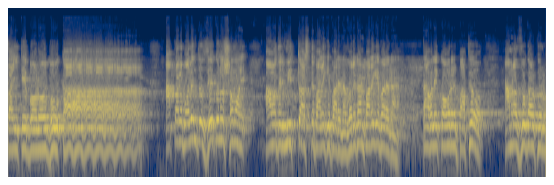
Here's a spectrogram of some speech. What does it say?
চাইতে বড় বোকা। আপনারা বলেন তো, যে কোনো সময় আমাদের মৃত্যু আসতে পারে কি পারে না? ধরে কারণ পারে কি পারে না? তাহলে কবরের পাথেও আমরা জোগাড় করব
